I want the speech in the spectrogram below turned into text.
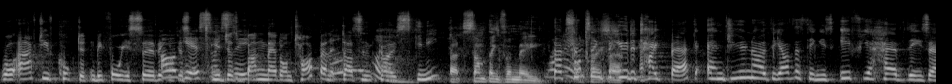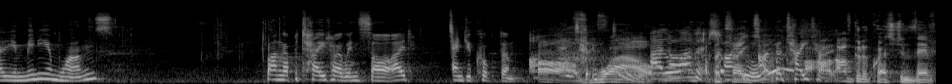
Well, after you've cooked it and before you serve it, Oh, you just, yes, you just see. bung that on top and it doesn't go skinny. That's something for me. That's something for that. you to take back. And do you know the other thing is if you have these aluminium ones, bung a potato inside and you cook them. Oh, wow. I love it. Potato. A potato. I- I've got a question, Viv.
